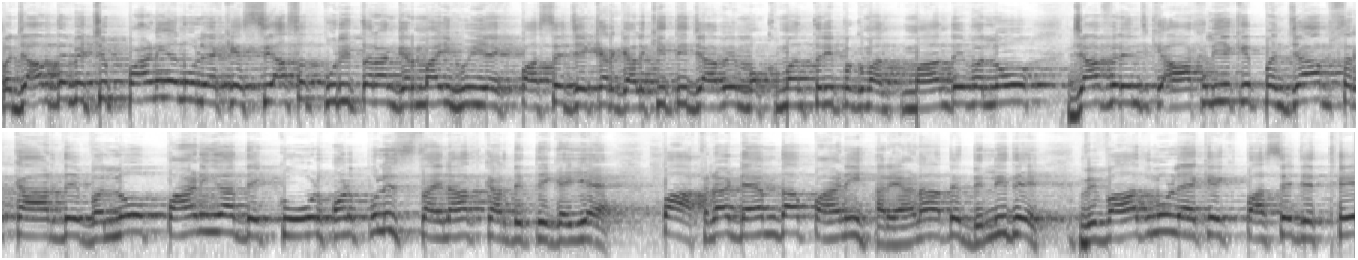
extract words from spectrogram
ਪੰਜਾਬ ਦੇ ਵਿੱਚ ਪਾਣੀਆਂ ਨੂੰ ਲੈ ਕੇ ਸਿਆਸਤ ਪੂਰੀ ਤਰ੍ਹਾਂ ਗਰਮਾਈ ਹੋਈ ਹੈ। ਇੱਕ ਪਾਸੇ ਜੇਕਰ ਗੱਲ ਕੀਤੀ ਜਾਵੇ ਮੁੱਖ ਮੰਤਰੀ ਭਗਵੰਤ ਮਾਨ ਦੇ ਵੱਲੋਂ, ਜਾਂ ਫਿਰ ਇੰਜ ਆਖ ਲਈਏ ਕਿ ਪੰਜਾਬ ਸਰਕਾਰ ਦੇ ਵੱਲੋਂ ਪਾਣੀਆਂ ਦੇ ਕੋਲ ਹੁਣ ਪੁਲਿਸ ਤਾਇਨਾਤ ਕਰ ਦਿੱਤੀ ਗਈ ਹੈ। ਭਾਖੜਾ ਡੈਮ ਦਾ ਪਾਣੀ ਹਰਿਆਣਾ ਅਤੇ ਦਿੱਲੀ ਦੇ ਵਿਵਾਦ ਨੂੰ ਲੈ ਕੇ ਇੱਕ ਪਾਸੇ ਜਿੱਥੇ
